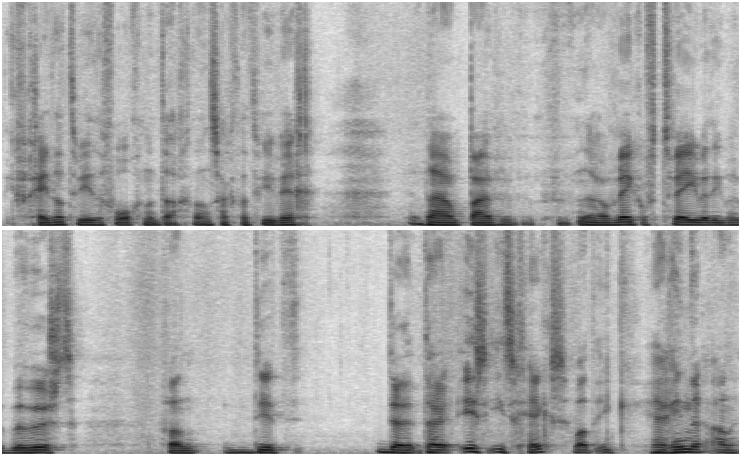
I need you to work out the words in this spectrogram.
ik vergeet dat weer de volgende dag. Dan zag dat weer weg. Na een, paar, na een week of twee werd ik me bewust van... dit, er is iets geks wat ik herinner aan...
